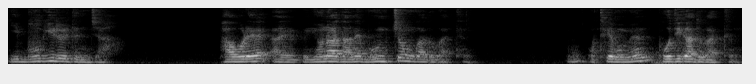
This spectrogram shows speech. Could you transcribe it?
이 무기를 든 자. 바울의 아니 그 요나단의 몸종과도 같은 어떻게 보면 보디가드 같은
